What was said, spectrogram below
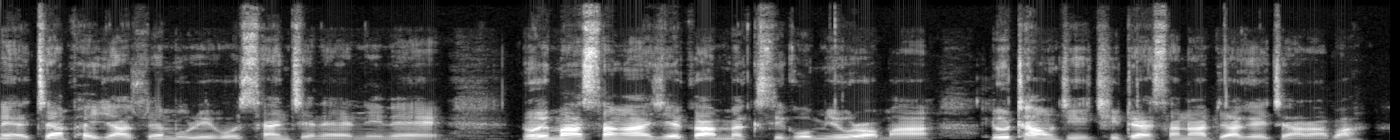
နဲ့အကြမ်းဖက်ရာဇဝတ်မှုတွေကိုဆန့်ကျင်တဲ့အနေနဲ့နိုဝင်ဘာ15ရက်ကမက္ကဆီကိုမြို့တော်မှာလူထောင်ချီချီတက်ဆန္ဒပြခဲ့ကြတာပါ။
